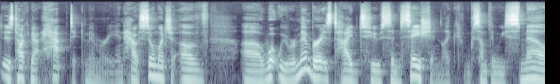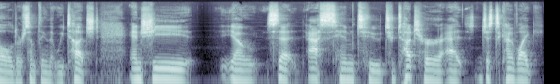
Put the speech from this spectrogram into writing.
is talking about haptic memory and how so much of uh, what we remember is tied to sensation, like something we smelled or something that we touched, and she you know set asks him to to touch her at just to kind of like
